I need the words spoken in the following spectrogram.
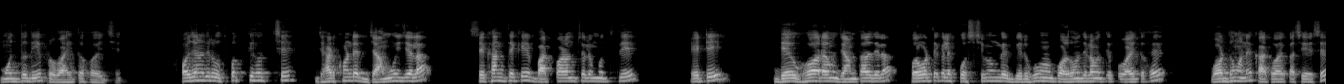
মধ্য দিয়ে প্রবাহিত হয়েছে। অজয় নদীর উৎপত্তি হচ্ছে ঝাড়খণ্ডের জামুই জেলা, সেখান থেকে বাটপাড়া অঞ্চলের মধ্যে দিয়ে। এটি দেওঘর এবং জামতারা জেলা, পরবর্তীকালে পশ্চিমবঙ্গের বীরভূম এবং বর্ধমান জেলার মধ্যে প্রবাহিত হয়ে বর্ধমানে কাটোয়ার কাছে এসে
